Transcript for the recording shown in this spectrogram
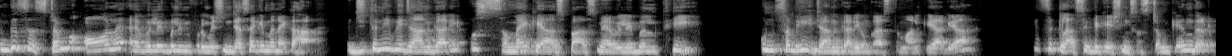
In this system all available information जैसा कि मैंने कहा, जितनी भी जानकारी उस समय के आसपास में अवेलेबल थी, उन सभी जानकारियों का इस्तेमाल किया गया। इस क्लासिफिकेशन सिस्टम के अंदर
